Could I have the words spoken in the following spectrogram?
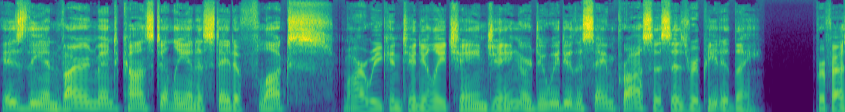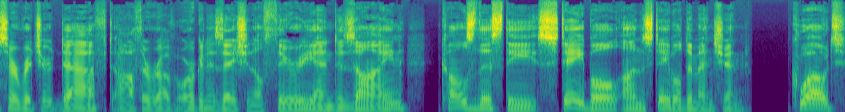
Is the environment constantly in a state of flux? Are we continually changing, or do we do the same processes repeatedly? Professor Richard Daft, author of Organizational Theory and Design, calls this the stable unstable dimension. Quote,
